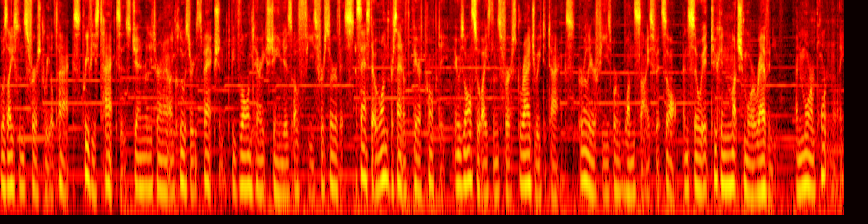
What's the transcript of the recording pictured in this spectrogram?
was Iceland's first real tax. Previous taxes generally turn out on closer inspection to be voluntary exchanges of fees for service. Assessed at 1% of the payer's property, it was also Iceland's first graduated tax. Earlier fees were one size fits all, and so it took in much more revenue. And more importantly,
